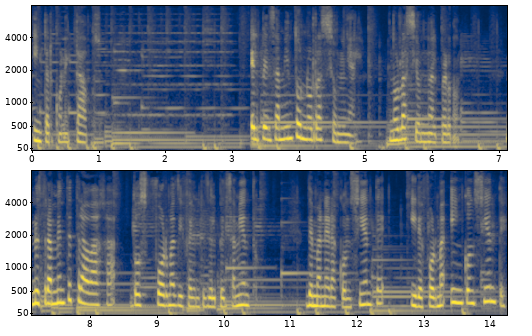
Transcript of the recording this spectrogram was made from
interconectados. El pensamiento no racional, no racional, perdón. Nuestra mente trabaja dos formas diferentes del pensamiento, de manera consciente y de forma inconsciente.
